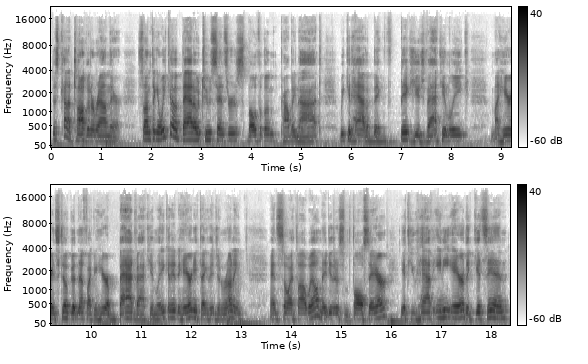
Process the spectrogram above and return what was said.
just kind of toggling around there. So I'm thinking we could have a bad O2 sensors, both of them, probably not. We could have a big big, huge vacuum leak. My hearing's still good enough I can hear a bad vacuum leak. I didn't hear anything, the engine running. And so I thought, well, maybe there's some false air. If you have any air that gets in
